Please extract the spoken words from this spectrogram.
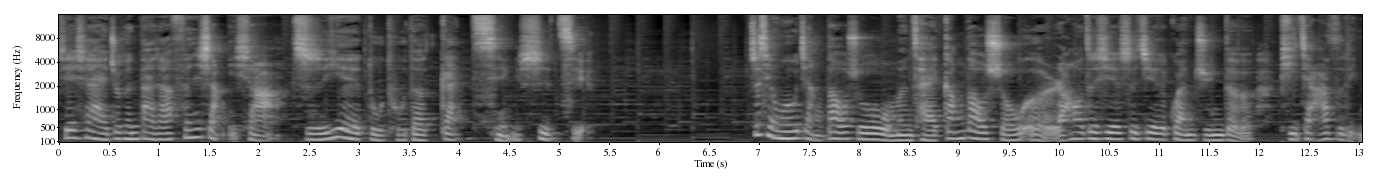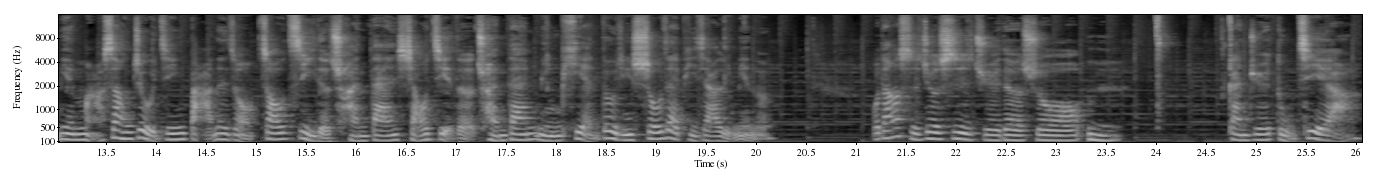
接下来就跟大家分享一下职业赌徒的感情世界。之前我有讲到说，我们才刚到首尔，然后这些世界冠军的皮夹子里面，马上就已经把那种招妓的传单、小姐的传单、名片都已经收在皮夹里面了。我当时就是觉得说，嗯，感觉赌界啊，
